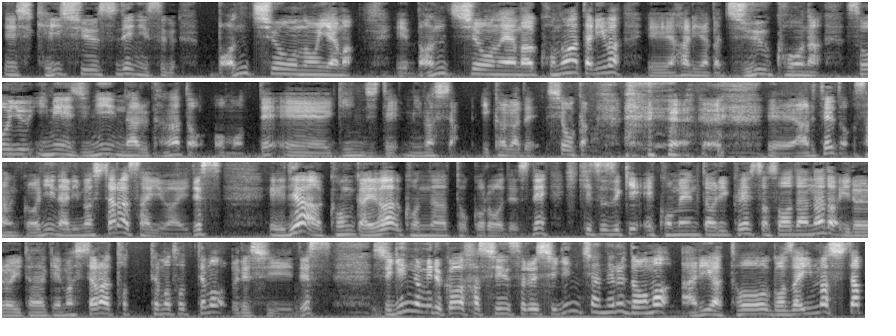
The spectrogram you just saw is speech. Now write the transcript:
で、慶州すでにすぐ、番長の山。えー、番長の山、このあたりは、え、やはりなんか重厚な、そういうイメージになるかなと思って、えー、吟じてみました。いかがでしょうか？え、ある程度参考になりましたら幸いです。えー、では、今回はこんなところですね。引き続き、えコメント、リクエスト、相談など、いろいろいただけましたら、とってもとっても嬉しいです。詩吟の魅力を発信する詩吟チャンネルどうもありがとうございました。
